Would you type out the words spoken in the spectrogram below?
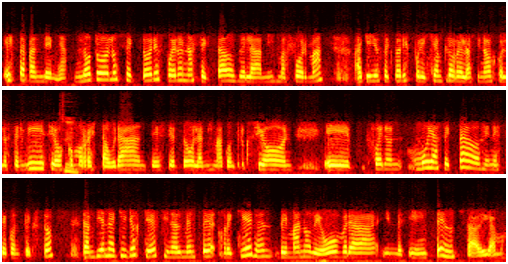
esta pandemia. No todos los sectores fueron afectados de la misma forma. Aquellos sectores, por ejemplo, relacionados con los servicios, como restaurantes, ¿cierto? O la misma construcción, eh, fueron muy afectados en este contexto. También aquellos que finalmente requieren de mano de obra intensa, digamos,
